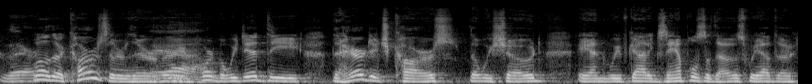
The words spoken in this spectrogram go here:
there? Well, the cars that are there are very important, but we did the the heritage cars that we showed, and we've got examples of those. We have the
